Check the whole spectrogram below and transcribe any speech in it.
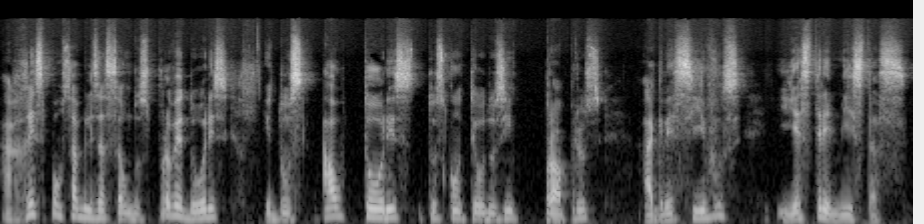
a responsabilização dos provedores e dos autores dos conteúdos impróprios, agressivos e extremistas.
